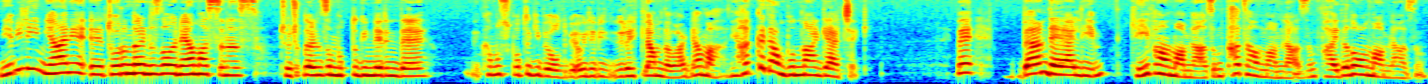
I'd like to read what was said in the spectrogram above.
Ne bileyim yani e, torunlarınızla oynayamazsınız. Çocuklarınızın mutlu günlerinde kamu spotu gibi oldu bir öyle bir reklam da vardı ama hani hakikaten bunlar gerçek. Ve ben değerliyim, keyif almam lazım, tat almam lazım, faydalı olmam lazım.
